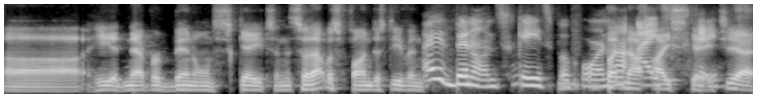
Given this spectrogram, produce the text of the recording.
Uh, he had never been on skates, and so that was fun. Just even I had been on skates before, but not, not ice, ice skates. skates. Yeah,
